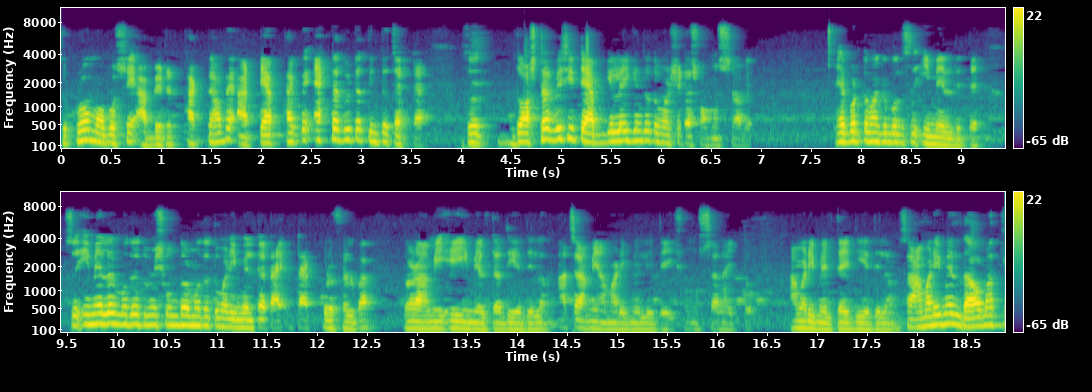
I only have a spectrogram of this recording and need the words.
সো ক্রোম অবশ্যই আপডেটেড থাকতে হবে, আর ট্যাব থাকবে একটা, দুইটা, তিনটা, চারটা। তো দশটার বেশি ট্যাব গেলেই কিন্তু তোমার সেটা সমস্যা হবে। এরপর তোমাকে বলছে ইমেল দিতে। সো ইমেলের মধ্যে তুমি সুন্দর মতো তোমার ইমেলটা টাইপ করে ফেলবা। ধরো আমি এই ইমেলটা দিয়ে দিলাম। আচ্ছা আমি আমার ইমেলই দেই, সমস্যা নাই তো। আমার ইমেলটাই দিয়ে দিলাম। সো আমার ইমেল দেওয়া মাত্র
